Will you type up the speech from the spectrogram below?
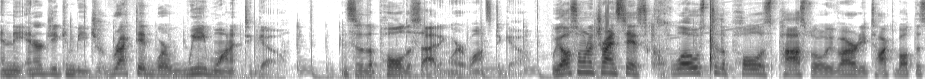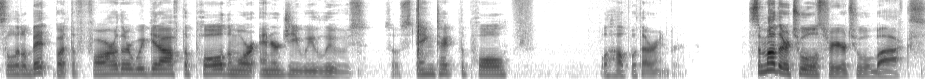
and the energy can be directed where we want it to go instead of the pole deciding where it wants to go. We also want to try and stay as close to the pole as possible. We've already talked about this a little bit, but the farther we get off the pole, the more energy we lose. So staying tight to the pole will help with our invert. Some other tools for your toolbox.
